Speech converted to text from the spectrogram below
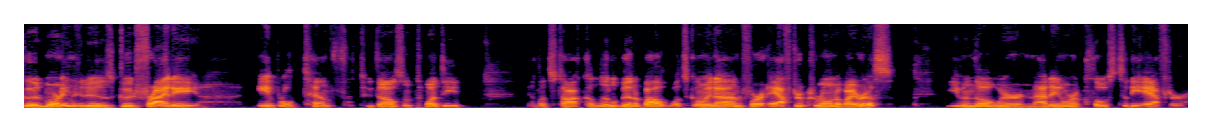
Good morning. It is Good Friday, April 10th, 2020. And let's talk a little bit about what's going on for after coronavirus, even though we're not anywhere close to the after.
